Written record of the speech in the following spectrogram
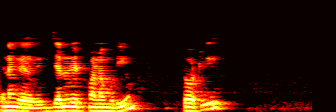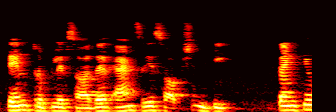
என்னங்க ஜெனரேட் பண்ண முடியும்? Totally ten triplets are the answer is option D thank you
